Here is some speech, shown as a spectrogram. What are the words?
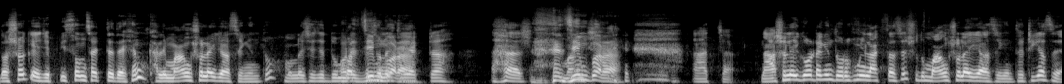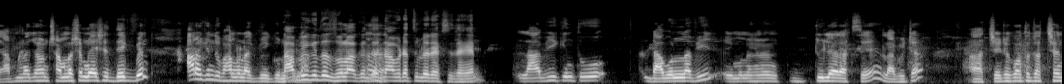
দর্শক এই যে পিছন সাইডটা দেখেন খালি মাংস লেগে আছে কিন্তু। মনে হচ্ছে যে দুম্বার মানে জিম করা। একটা হ্যাঁ, জিম করা। আচ্ছা না আসলে এই গরুটা কিন্তু ওরকমই লাগতেছে শুধু মাংস লেগে আছে কিন্তু ঠিক আছে? আপনারা যখন সামনাসামনি এসে দেখবেন আরও কিন্তু ভালো লাগবে এই গরু নাভি কিন্তু ঝোলা কিন্তু হ্যাঁ। নাভিটা তুলে রাখছে দেখেন। লাভি কিন্তু ডাবল লাভি এই মনে করেন তুলে রাখছে লাভিটা। আচ্ছা এটা কত যাচ্ছেন?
